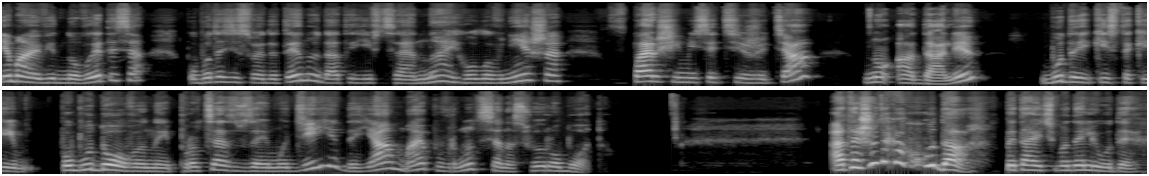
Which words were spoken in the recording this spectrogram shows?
Я маю відновитися, побути зі своєю дитиною, дати їй все найголовніше в перші місяці життя. Ну а далі буде якийсь такий побудований процес взаємодії, де я маю повернутися на свою роботу. А ти що така худа? питають мене люди.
